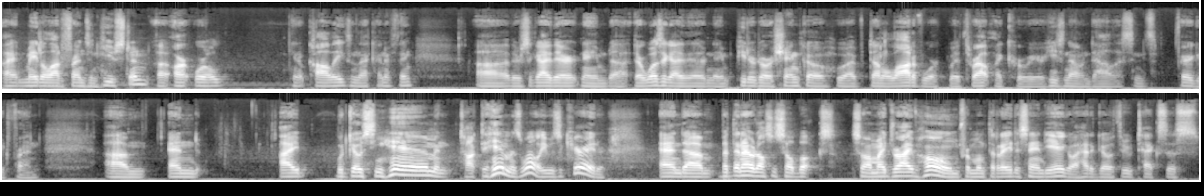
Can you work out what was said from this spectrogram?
I had made a lot of friends in Houston, uh, art world, you know, colleagues and that kind of thing. Uh, there's a guy there named, uh, there was a guy there named Peter Doroshenko, who I've done a lot of work with throughout my career. He's now in Dallas and he's a very good friend. Um, and I would go see him and talk to him as well. He was a curator. And, um, but then I would also sell books. So on my drive home from Monterrey to San Diego, I had to go through Texas,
